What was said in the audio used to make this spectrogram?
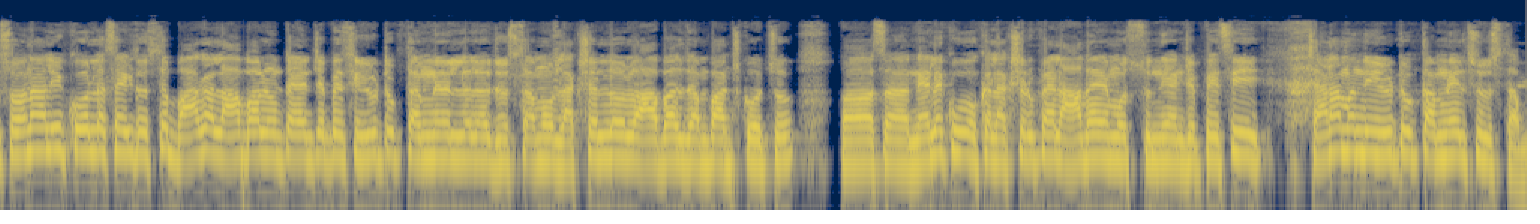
సోనాలి కోళ్ళ సైడ్ వస్తే బాగా లాభాలు ఉంటాయని చెప్పేసి యూట్యూబ్ తమిళలో చూస్తాము. లక్షల్లో లాభాలు సంపాదించుకోవచ్చు. నెలకు ఒక లక్ష రూపాయల ఆదాయం వస్తుంది అని చెప్పేసి చాలా మంది యూట్యూబ్ తమిళ చూస్తాం.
